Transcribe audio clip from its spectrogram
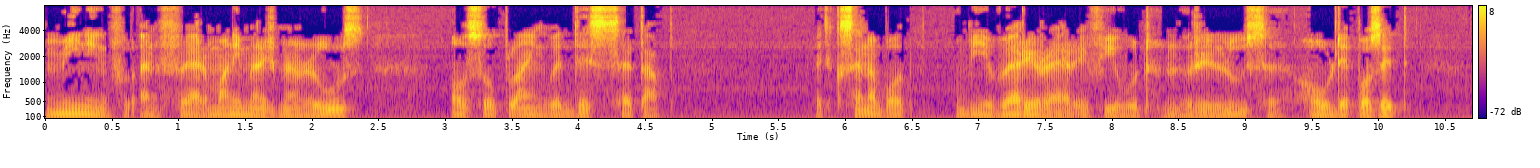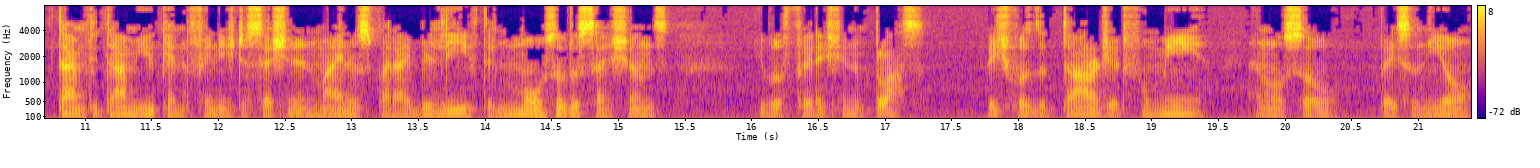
meaningful and fair money management rules also playing with this setup with Xenobot be very rare if you would lose a whole deposit. Time to time you can finish the session in minus but I believe that most of the sessions you will finish in a plus which was the target for me and also based on your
